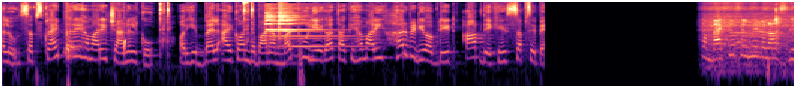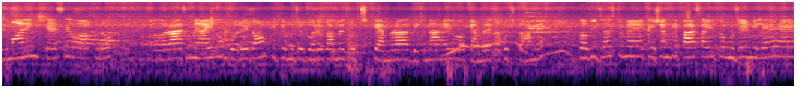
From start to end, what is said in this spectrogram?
हेलो सब्सक्राइब करें हमारे चैनल को और ये बेल आइकॉन दबाना मत भूलिएगा ताकि हमारी हर वीडियो अपडेट आप देखें सबसे पहले। Come back to filmy vlogs good morning कैसे हो आप लोग? और आज मैं आई हूँ गोरेगांव क्योंकि मुझे गोरेगांव में कुछ कैमरा दिखना है और कैमरे का कुछ काम है। तो अभी जस्ट मैं ट्यूशन के पास आई तो मुझे मिले हैं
